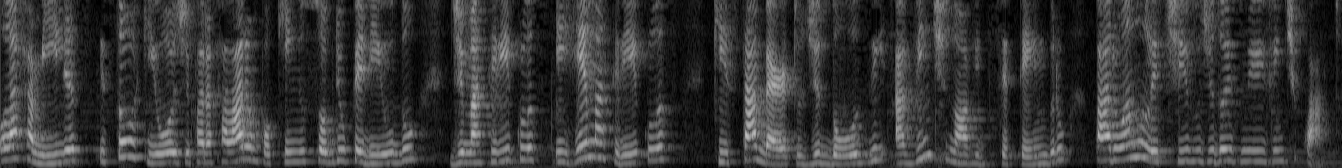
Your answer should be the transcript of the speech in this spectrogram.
Olá, famílias! Estou aqui hoje para falar um pouquinho sobre o período de matrículas e rematrículas que está aberto de 12 a 29 de setembro para o ano letivo de 2024.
